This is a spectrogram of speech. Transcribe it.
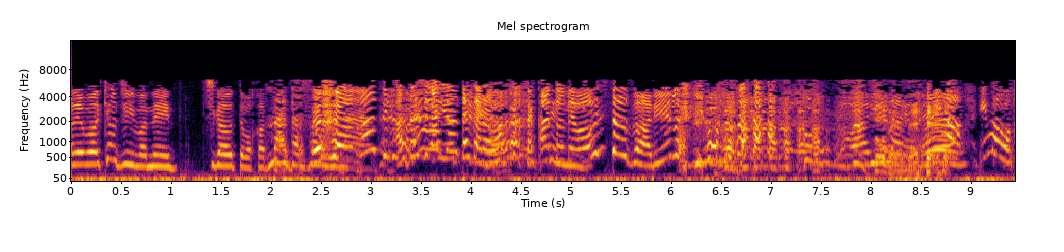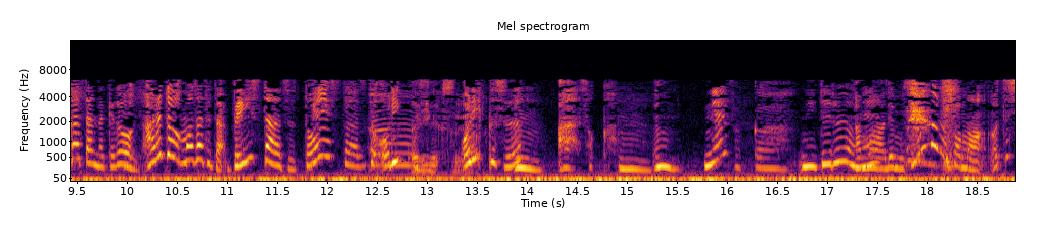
れは巨人はね、違うって分かってる。まだそうだ。なんで私が言ったから分かったくせにあとで、オイスターズはありえないよ。ありえないよね。今、今分かったんだけど、あれと混ざってた。ベイスターズと、ベイスターズとオリックス。オリックスオリックス？んあ、そっか。うんうん。ね？そっか。似てるよね。あ、まあでもそうなのかも。私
